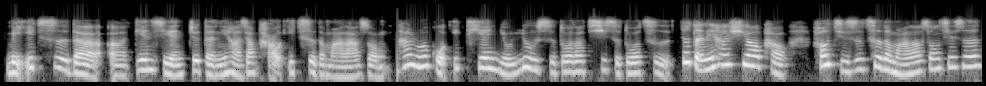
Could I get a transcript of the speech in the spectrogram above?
每一次的呃癫痫就等于好像跑一次的马拉松。他如果一天有六十多到七十多次，就等于他需要跑好几十次的马拉松。其实。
